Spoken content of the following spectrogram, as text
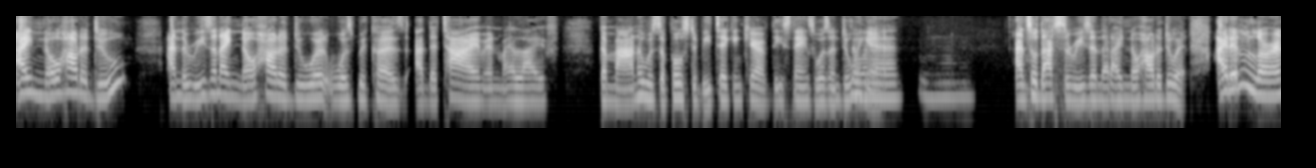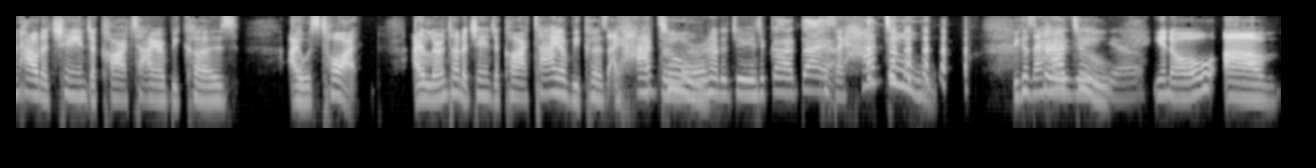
I know how to do, and the reason I know how to do it was because at the time in my life, the man who was supposed to be taking care of these things wasn't doing, it. Mhm. And so that's the reason that I know how to do it. I didn't learn how to change a car tire because I was taught. I learned how to change a car tire because I had to, to. learn how to change a car tire. Because I had to. because I had to. Yeah. You know, um,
